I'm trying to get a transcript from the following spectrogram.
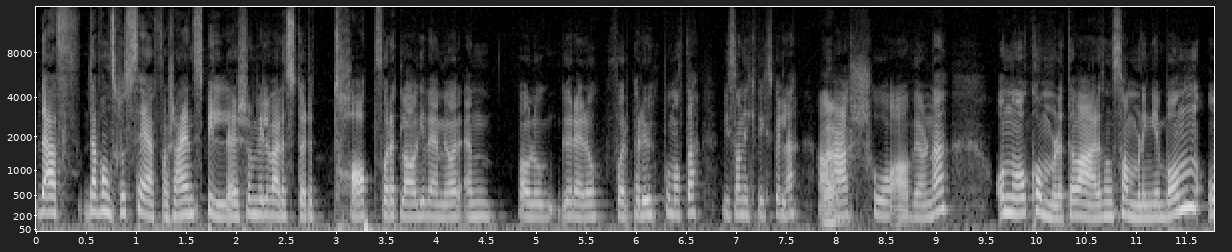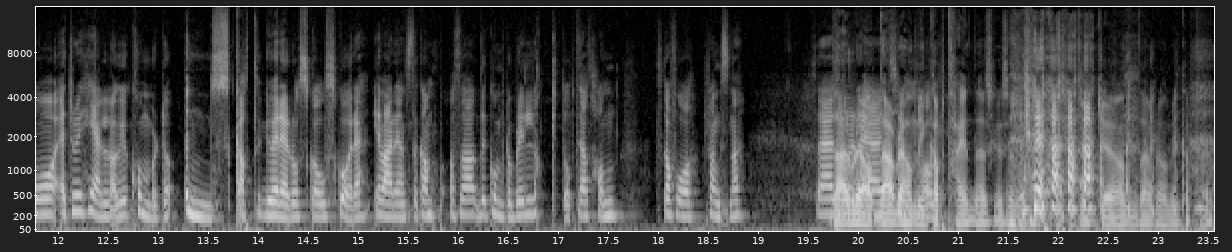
det er, det er vanskelig å se for seg en spiller som vil være et større tap for et lag i VM i år enn Paulo Guerrero for Peru, på en måte, hvis han ikke fikk spille. Han Ja. er så avgjørende. Og nå kommer det til å være sånn samling i bånn, og jeg tror hele laget kommer til å ønske at Guerrero skal skåre i hver eneste kamp. Altså, det kommer til å bli lagt opp til at han skal få sjansene. Der ble, det han, der ble han min kaptein. Jeg skulle se. Jeg skulle trykke han, der ble han min kaptein.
